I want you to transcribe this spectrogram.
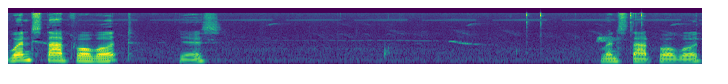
when start forward yes. When start forward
